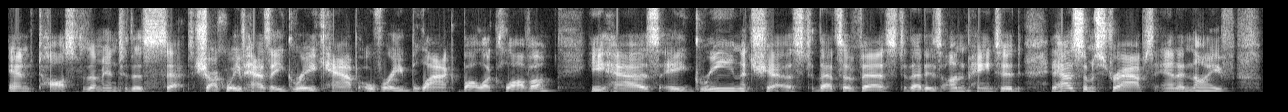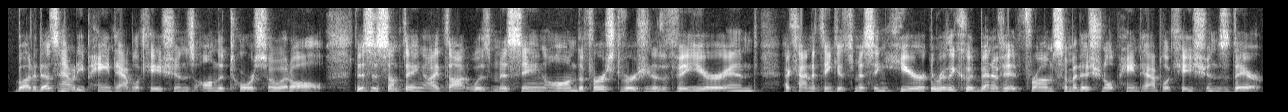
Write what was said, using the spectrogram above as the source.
and tossed them into this set. Shockwave has a gray cap over a black body balaclava. He has a green chest. That's a vest that is unpainted. It has some straps and a knife, but it doesn't have any paint applications on the torso at all. This is something I thought was missing on the first version of the figure, and I kind of think it's missing here. It really could benefit from some additional paint applications there.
